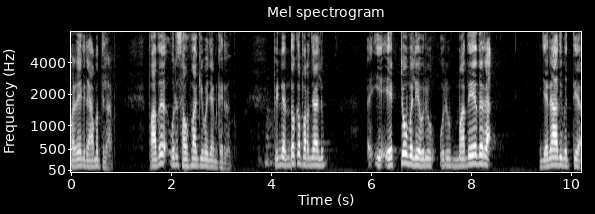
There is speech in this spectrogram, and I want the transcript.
പഴയ ഗ്രാമത്തിലാണ്. അപ്പം അത് ഒരു സൗഭാഗ്യമായി ഞാൻ കരുതുന്നു. പിന്നെ എന്തൊക്കെ പറഞ്ഞാലും ഏറ്റവും വലിയ ഒരു ഒരു മതേതര ജനാധിപത്യ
